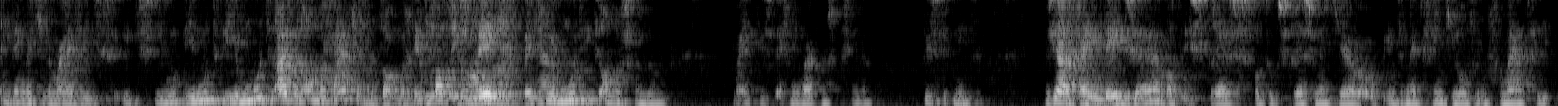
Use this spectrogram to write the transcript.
Ik denk dat je er maar even iets... iets je, moet, je, moet, je moet uit een ander vaatje gaan tappen. Ja, Dit vat is leeg. Weet je, je moet iets anders gaan doen. Maar ik wist echt niet waar ik moest beginnen wist ik niet. Dus ja, dan ga je lezen. Hè? Wat is stress? Wat doet stress met je? Op internet vind je heel veel informatie.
